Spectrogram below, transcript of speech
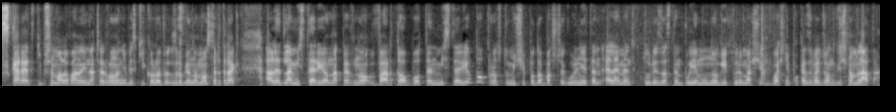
z karetki przemalowanej na czerwono-niebieski kolor zrobiono Monster Truck, ale dla Misterio na pewno warto, bo ten Misterio po prostu mi się podoba, szczególnie ten element, który zastępuje mu nogi, który ma się właśnie pokazywać, że on gdzieś tam lata.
